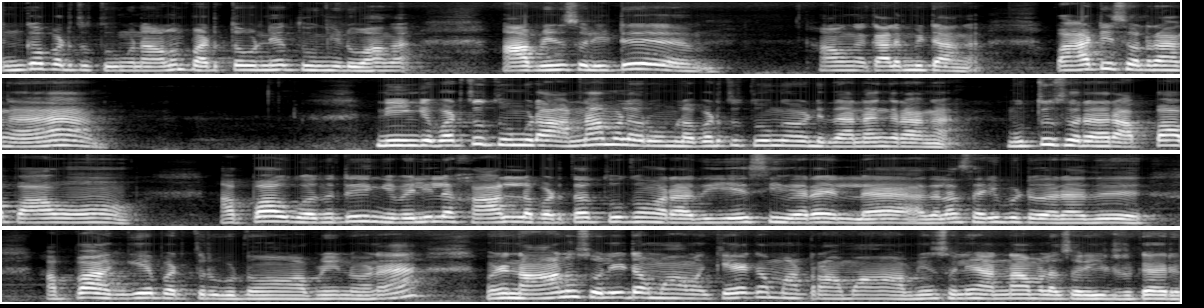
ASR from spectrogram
எங்கே படுத்து தூங்கினாலும் படுத்த உடனே தூங்கிடுவாங்க அப்படின்னு சொல்லிட்டு அவங்க கிளம்பிட்டாங்க. பாட்டி சொல்கிறாங்க நீங்கள் படுத்து தூங்குடா. அண்ணாமலை ரூமில் படுத்து தூங்க வேண்டியதானேங்கிறாங்க. முத்து சொல்கிறார் அப்பா பாவம். அப்பாவுக்கு வந்துட்டு இங்கே வெளியில் ஹாலில் படுத்தா தூக்கம் வராது ஏசி வேற இல்லை அதெல்லாம் சரிப்பட்டு வராது. அப்பா அங்கேயே படுத்துருக்கட்டும் அப்படின்னோடனே உடனே நானும் சொல்லிட்டேம்மா அவன் கேட்க மாட்றாம்மா அப்படின்னு சொல்லி அண்ணாமலை சொல்லிட்டு இருக்காரு.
